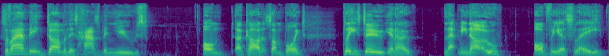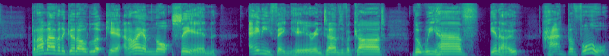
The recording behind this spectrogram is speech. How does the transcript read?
So if I am being dumb and this has been used on a card at some point, please do, you know, let me know, obviously. But I'm having a good old look here and I am not seeing anything here in terms of a card that we have, you know, had before.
